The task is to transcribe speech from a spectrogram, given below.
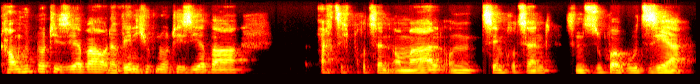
kaum hypnotisierbar oder wenig hypnotisierbar, 80 Prozent normal und 10 Prozent sind super gut, sehr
